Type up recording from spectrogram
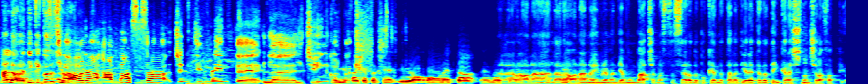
Allora, di che cosa ci parli? Raona, abbassa gentilmente il, il jingle. Sì, perché... anche perché io ho un'età e non La. Rona, la Rona, noi le mandiamo un bacio, ma stasera dopo che è andata alla diretta, è andata in crash, non ce la fa più.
